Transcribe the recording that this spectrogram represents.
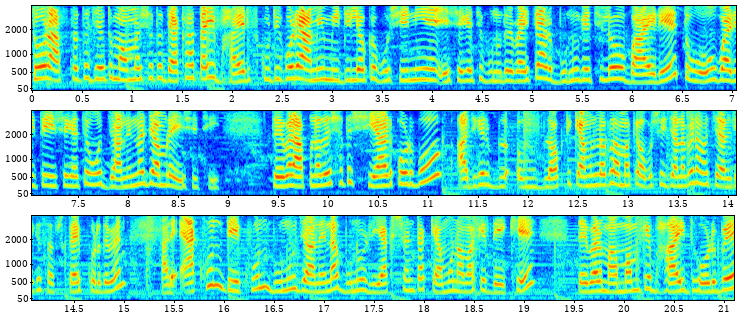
তো রাস্তাতে যেহেতু মামার সাথে দেখা, তাই ভাইয়ের স্কুটি করে আমি মিডিলে ওকে বসিয়ে নিয়ে এসে গেছি বুনুদের বাড়িতে। আর বুনু গেছিল বাইরে, তো ও বাড়িতে এসে গেছে। ও জানে না যে আমরা এসেছি। তো এবার আপনাদের সাথে শেয়ার করব। আজকের ব্লগটি কেমন লাগল আমাকে অবশ্যই জানাবেন, আমার চ্যানেলটিকে সাবস্ক্রাইব করে দেবেন। আর এখন দেখুন, বুনু জানে না বুনুর রিয়াকশনটা কেমন আমাকে দেখে। তো এবার মাম্মামকে ভাই ধরবে,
